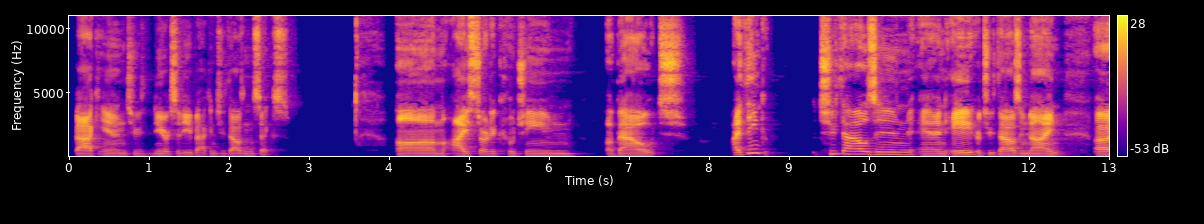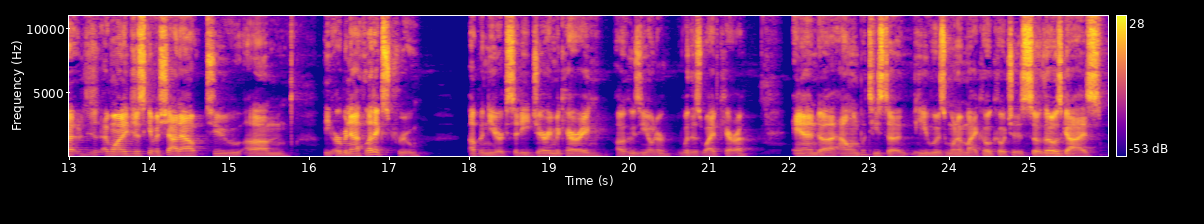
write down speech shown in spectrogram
back in two, New York City back in 2006, um, I started coaching about, I think, 2008 or 2009. Uh, I want to just give a shout out to um, the Urban Athletics crew up in New York City. Jerry McCary, uh, who's the owner, with his wife Kara, and uh, Alan Batista. He was one of my co-coaches. So those guys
